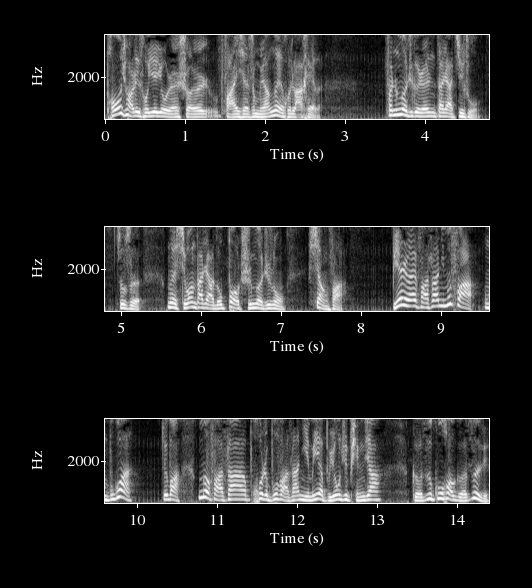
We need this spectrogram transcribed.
朋友圈里头也有人说发一些什么样，我也会拉黑了。反正我这个人，大家记住，就是我希望大家都保持我这种想法。别人爱发啥你们发，我不管，对吧？我发啥或者不发啥，你们也不用去评价，各自顾好各自的，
